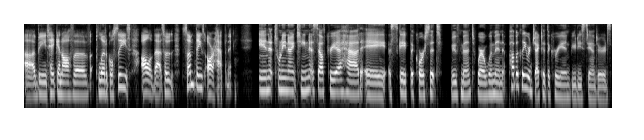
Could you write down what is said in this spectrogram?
uh, being taken off of political seats, all of that. So some things are happening. In 2019, South Korea had a escape the corset movement where women publicly rejected the Korean beauty standards.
